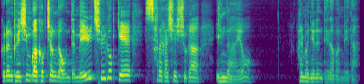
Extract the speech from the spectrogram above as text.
그런 근심과 걱정 가운데 매일 즐겁게 살아가실 수가 있나요? 할머니는 대답합니다.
